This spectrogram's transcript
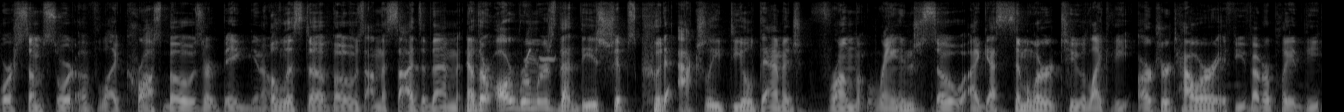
or some sort of like crossbows or big you know ballista bows on the sides of them. Now there are rumors that these ships could actually deal damage from range. So I guess similar to like the archer tower if you've ever played the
